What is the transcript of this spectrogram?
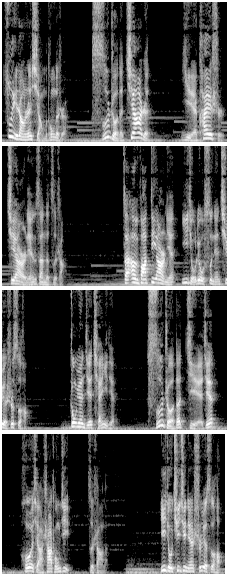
最让人想不通的是，死者的家人也开始接二连三的自杀。在案发第二年，一九六四年七月十四号，中元节前一天，死者的姐姐喝下杀虫剂自杀了。一九七七年十月四号。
